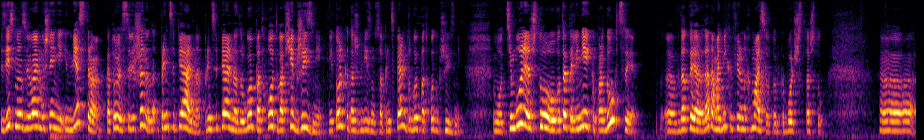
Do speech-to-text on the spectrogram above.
Здесь мы развиваем мышление инвестора, который совершенно принципиально, принципиально другой подход вообще к жизни, не только даже к бизнесу, а принципиально другой подход к жизни. Вот. Тем более, что вот эта линейка продукции э, в Дотера, да, там одних эфирных масел только больше 100 штук, э,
